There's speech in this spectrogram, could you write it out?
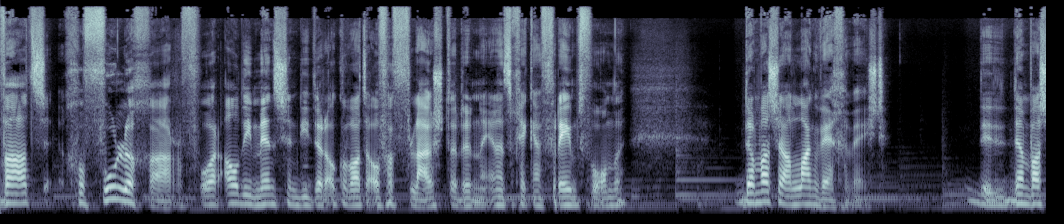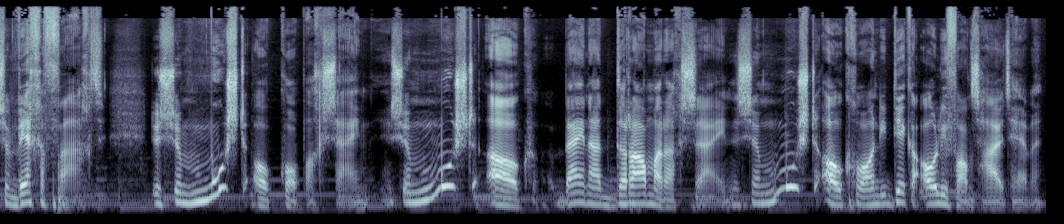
wat gevoeliger voor al die mensen die er ook wat over fluisterden en het gek en vreemd vonden, dan was ze al lang weg geweest. Dan was ze weggevaagd. Dus ze moest ook koppig zijn. Ze moest ook bijna drammerig zijn. Ze moest ook gewoon die dikke olifantshuid hebben.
